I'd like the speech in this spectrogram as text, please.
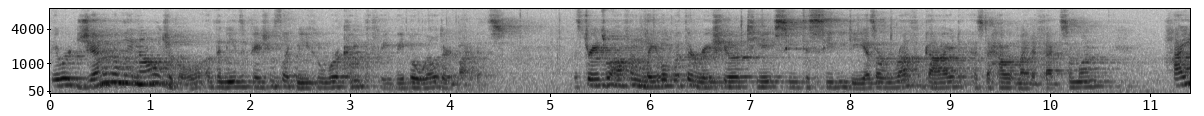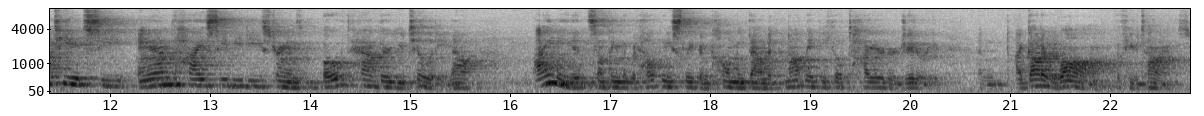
They were generally knowledgeable of the needs of patients like me who were completely bewildered by this. The strains were often labeled with their ratio of THC to CBD as a rough guide as to how it might affect someone. High THC and high CBD strains both have their utility. Now, I needed something that would help me sleep and calm me down, but not make me feel tired or jittery. And I got it wrong a few times.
